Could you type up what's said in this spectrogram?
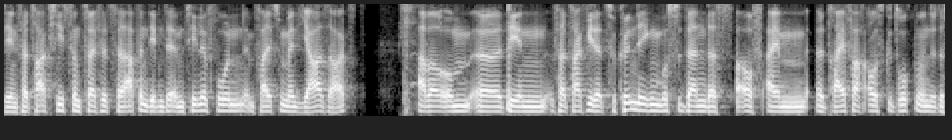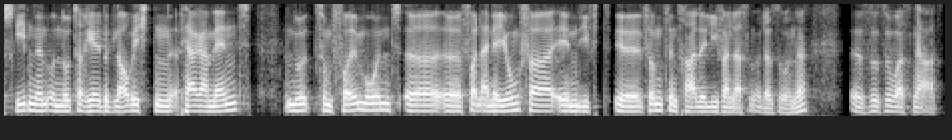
den Vertrag schließt du im Zweifelsfall ab, indem du im Telefon im falschen Moment Ja sagst. Aber um äh, den Vertrag wieder zu kündigen, musst du dann das auf einem äh, dreifach ausgedruckten und unterschriebenen und notariell beglaubigten Pergament nur zum Vollmond äh, äh, von einer Jungfer in die äh, Firmenzentrale liefern lassen oder so, ne? So sowas in der Art.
